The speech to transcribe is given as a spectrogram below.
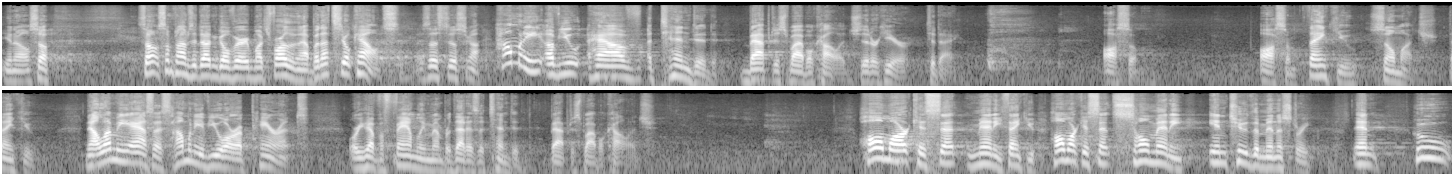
you know. So, so sometimes it doesn't go very much farther than that, but that still counts. That still counts. How many of you have attended Baptist Bible College that are here today? Awesome. Awesome. Thank you so much. Thank you. Now let me ask us, How many of you are a parent or you have a family member that has attended Baptist Bible College? Hallmark has sent many, thank you. Hallmark has sent so many into the ministry. And who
